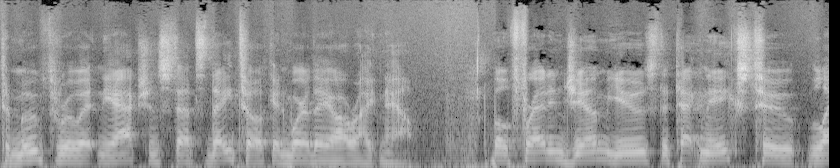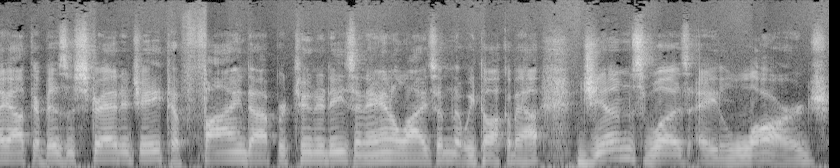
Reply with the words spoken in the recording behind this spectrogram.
to move through it and the action steps they took and where they are right now. Both Fred and Jim use the techniques to lay out their business strategy, to find opportunities and analyze them that we talk about. Jim's was a large,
